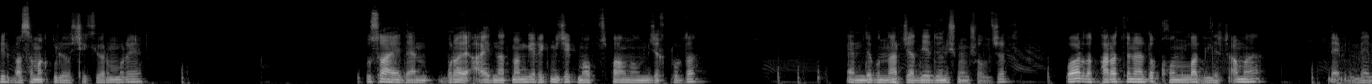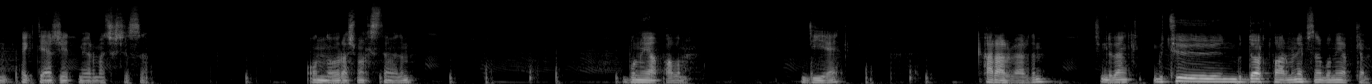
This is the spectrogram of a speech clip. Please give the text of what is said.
bir basamak bloğu çekiyorum buraya. Bu sayede hem burayı aydınlatmam gerekmeyecek, mob spawn olmayacak burada. Hem de bunlar cadıya dönüşmemiş olacak. Bu arada paratoner de konulabilir ama ne bileyim ben pek tercih etmiyorum açıkçası. Onunla uğraşmak istemedim. Bunu yapalım diye karar verdim. Şimdi ben bütün bu dört farmın hepsine bunu yapacağım.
